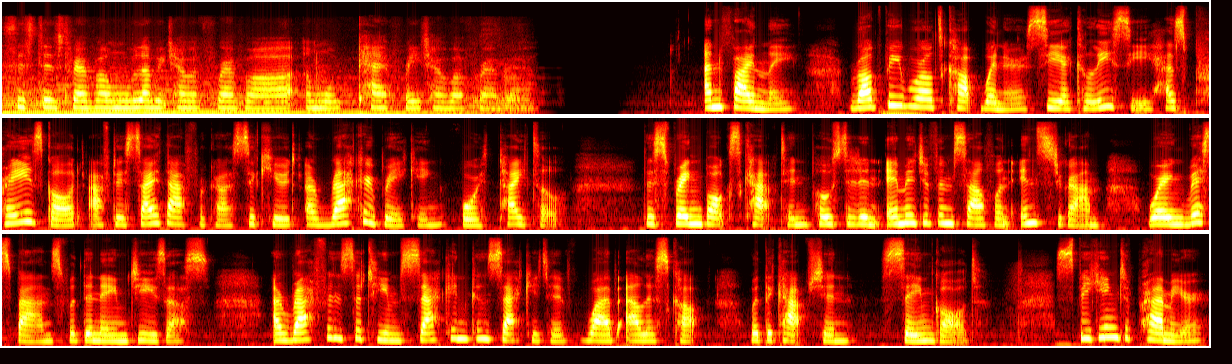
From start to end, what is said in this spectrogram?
sisters forever and we'll love each other forever and we'll care for each other forever. And finally, Rugby World Cup winner Siya Kolisi has praised God after South Africa secured a record breaking fourth title. The Springboks captain posted an image of himself on Instagram wearing wristbands with the name Jesus and referenced the team's second consecutive Webb Ellis Cup with the caption, Same God. Speaking to Premier,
